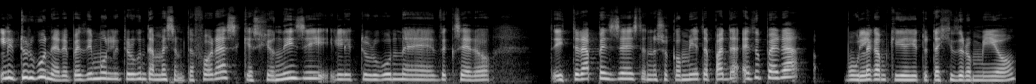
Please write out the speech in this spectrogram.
λειτουργούν, ρε παιδί μου, λειτουργούν τα μέσα μεταφοράς και χιονίζει, λειτουργούν, ε, δεν ξέρω, οι τράπεζες, τα νοσοκομεία, τα πάντα. Εδώ πέρα που λέγαμε και για το ταχυδρομείο,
